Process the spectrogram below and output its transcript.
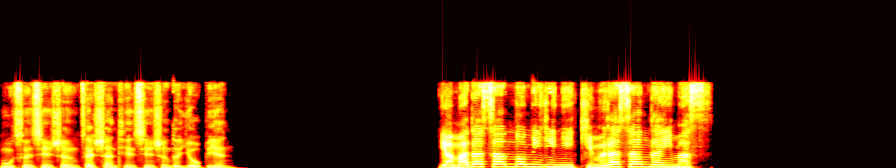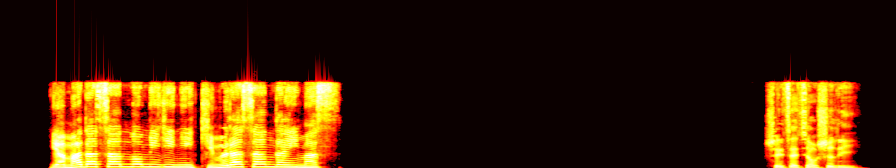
木村先生在山田先生的右边。山田さんの右に木村さんがいます。山田さんの右に木村さんがいます。谁在教室里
